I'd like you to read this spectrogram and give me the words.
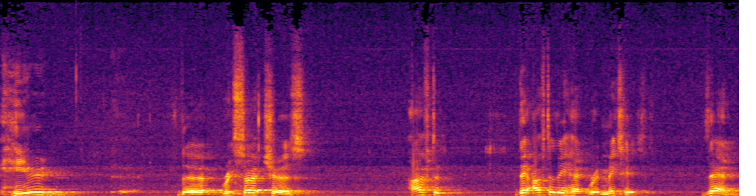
Here, the researchers, after they, after they had remitted, then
